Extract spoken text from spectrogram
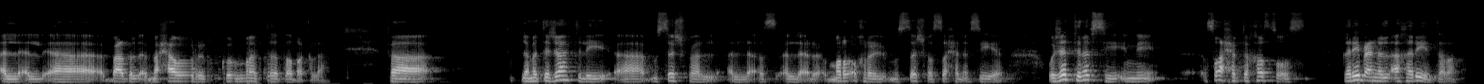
آه، بعض المحاور يكون ما تتطرق لها. ف لما اتجهت لمستشفى مرة أخرى لمستشفى الصحة النفسية وجدت نفسي إني صاحب تخصص قريب عن الآخرين ترى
